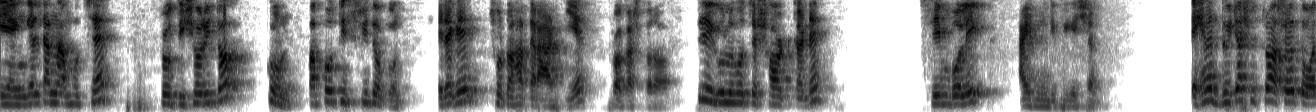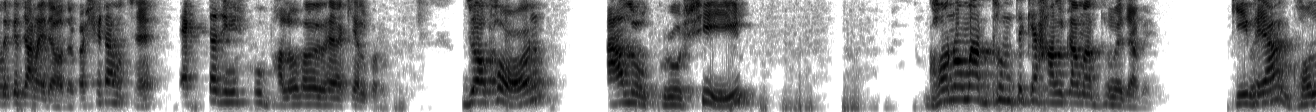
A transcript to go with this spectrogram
এই অ্যাঙ্গেলটার নাম হচ্ছে প্রতিসরিত কোণ বা প্রতিসৃত কোণ। এটাকে ছোট হাতের আর দিয়ে প্রকাশ করা হয় তো এগুলো হচ্ছে শর্টকাটে সিম্বলিক আইডেন্টিফিকেশন এখানে দুইটা সূত্র আসলে তোমাদেরকে জানাই দেওয়া দরকার। সেটা হচ্ছে একটা জিনিস খুব ভালোভাবে ভাইয়া খেয়াল করো। যখন আলোক রশ্মি ঘন মাধ্যম থেকে হালকা মাধ্যমে যাবে কি ভাইয়া? ঘন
